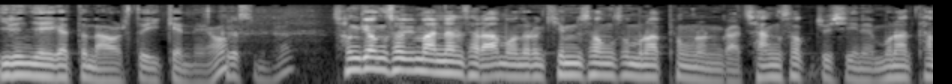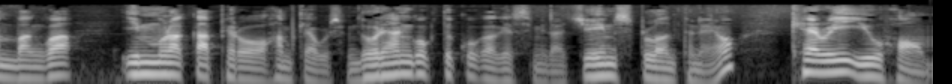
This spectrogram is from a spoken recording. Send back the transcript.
이런 얘기가 또 나올 수도 있겠네요. 그렇습니다. 성경섭이 만난 사람 오늘은 김성수 문화평론가 장석주 시인의 문화탐방과 인문학 카페로 함께하고 있습니다. 노래 한 곡 듣고 가겠습니다. 제임스 블런트네요. Carry You Home.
